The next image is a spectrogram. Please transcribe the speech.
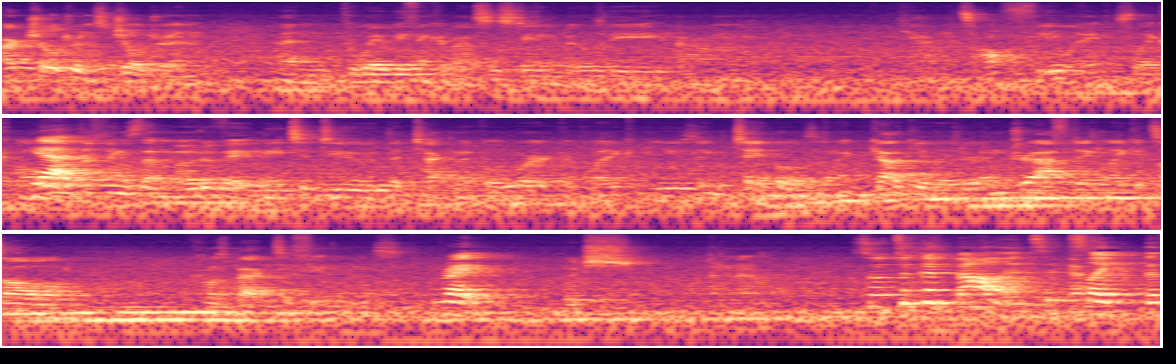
our children's children and the way we think about sustainability, um, yeah, it's all feelings. Like all Yeah. of the things that motivate me to do the technical work of like using tables and a calculator and drafting, like it's all comes back to feelings, right. which I don't know. So it's a good balance. It's Yeah. like the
